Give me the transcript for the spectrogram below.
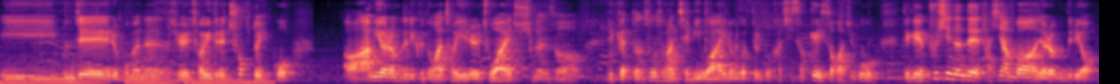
이 문제를 보면은 사실 저희들의 추억도 있고 어, 아미 여러분들이 그동안 저희를 좋아해 주시면서 느꼈던 소소한 재미와 이런 것들도 같이 섞여 있어가지고 되게 푸시는데 다시 한번 여러분들이 어,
